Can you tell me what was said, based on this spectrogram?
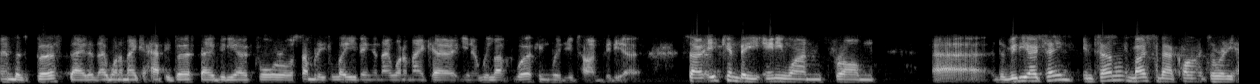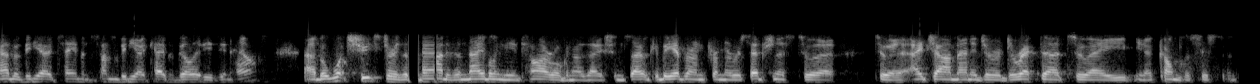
member's birthday that they want to make a happy birthday video for, or somebody's leaving and they want to make a, you know, we love working with you type video. So it can be anyone from uh, the video team internally. Most of our clients already have a video team and some video capabilities in house. Uh, but what Shootsta is about is enabling the entire organisation. So it could be everyone from a receptionist to a to an HR manager, a director, to a you know comms assistant.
